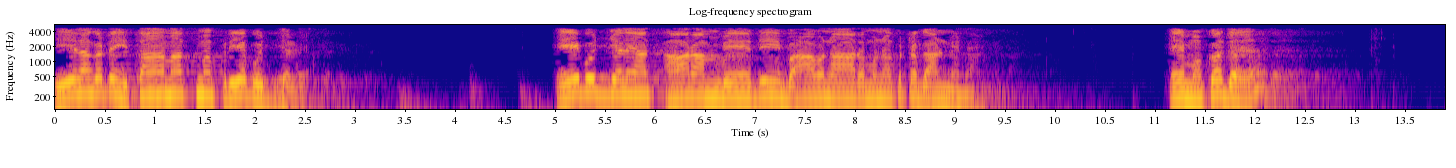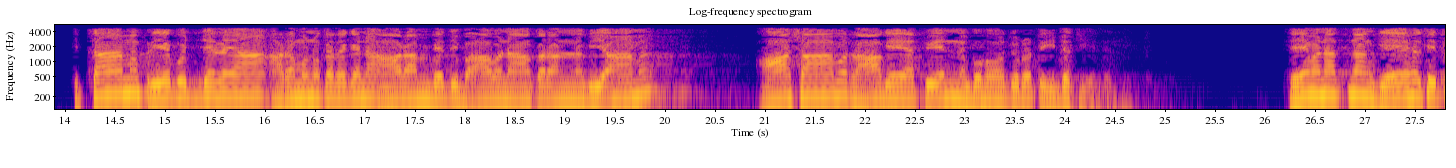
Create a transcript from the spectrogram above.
ඊළඟට ඊ타ත්ම ප්‍රිය පුජ්‍යලය. ඒ පුජ්‍යලයත් ආරම්භයේදී භාවනා අරමුණකට ගන්නෙ නැහැ. ඒ මොකද ඊ타ම ප්‍රිය පුජ්‍යලයා අරමුණු කරගෙන ආරම්භයේදී භාවනා කරන්න ගියාම ආශාව රාගය ඇති වෙන්න බොහෝ දුරට ඉඩ තියෙනවා. එහෙම නැත්නම් ගේහසිත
